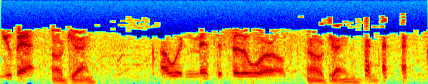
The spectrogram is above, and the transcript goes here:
You bet. Okay. I wouldn't miss it for the world. Okay.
